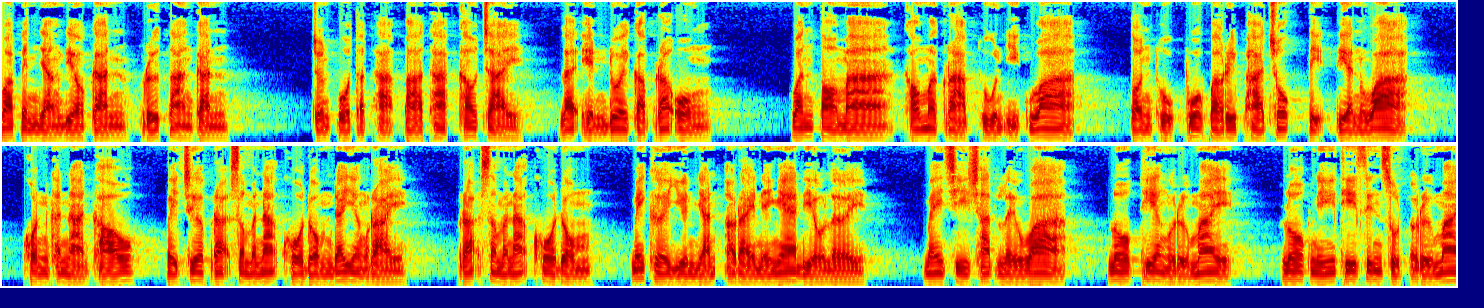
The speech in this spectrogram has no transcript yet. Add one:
ว่าเป็นอย่างเดียวกันหรือต่างกัน จนโปตถะปาทะเข้าใจและเห็นด้วยกับพระองค์ วันต่อมาเขามากราบทูลอีกว่า ตนถูกพวกปริพาชกติเตียนว่า คนขนาดเขาไปเชื่อพระสมณะโคดมได้อย่างไร พระสมณะโคดมไม่เคยยืนยันอะไรในแง่เดียวเลย ไม่ชี้ชัดเลยว่า โลกเที่ยงหรือไม่ โลกนี้ที่สิ้นสุดหรือไม่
